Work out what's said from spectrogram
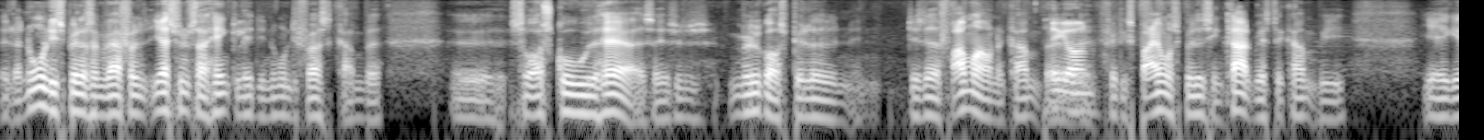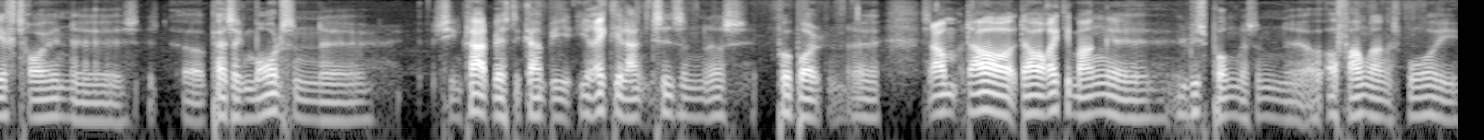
eller nogle af de spillere, som i hvert fald, jeg synes har hængt lidt i nogle af de første kampe, øh, så også gode ud her. Altså, jeg synes, Mølgaard spillede en, en det der fremragende kamp. Det han. Felix Beimer spillede sin klart bedste kamp i, i AGF-trøjen, øh, og Patrick Mortensen øh, sin klart bedste kamp i, i rigtig lang tid, sådan også på bolden. Øh, så der var, der, var, der var rigtig mange øh, lyspunkter sådan, øh, og, fremgang at spore i,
